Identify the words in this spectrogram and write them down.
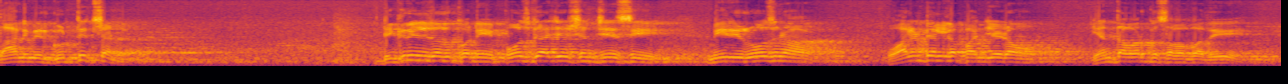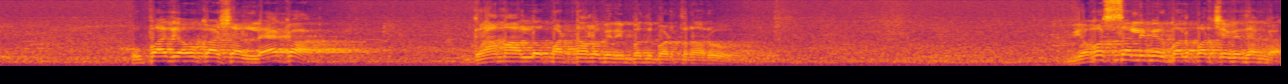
దాన్ని మీరు గుర్తించండి. డిగ్రీలు చదువుకొని పోస్ట్ గ్రాడ్యుయేషన్ చేసి మీరు ఈ రోజున వాలంటీర్గా పనిచేయడం ఎంతవరకు సబబది? ఉపాధి అవకాశాలు లేక గ్రామాల్లో పట్టణాల్లో మీరు ఇబ్బంది పడుతున్నారు. వ్యవస్థల్ని మీరు బలపరిచే విధంగా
